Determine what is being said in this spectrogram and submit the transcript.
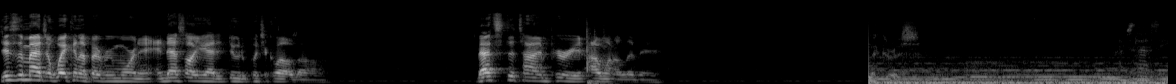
Just imagine waking up every morning and that's all you had to do to put your clothes on. That's the time period I want to live in. Ikaris. I'm sassy.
